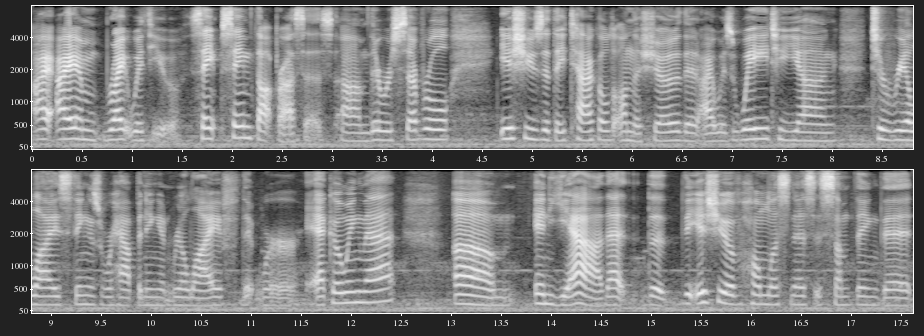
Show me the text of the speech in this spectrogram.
I, I am right with you. Same same thought process. Um, there were several issues that they tackled on the show that I was way too young to realize things were happening in real life that were echoing that. Um, and yeah, that the the issue of homelessness is something that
